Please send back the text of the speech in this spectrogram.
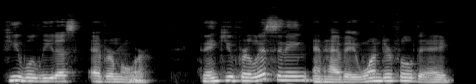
He will lead us evermore. Thank you for listening and have a wonderful day.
